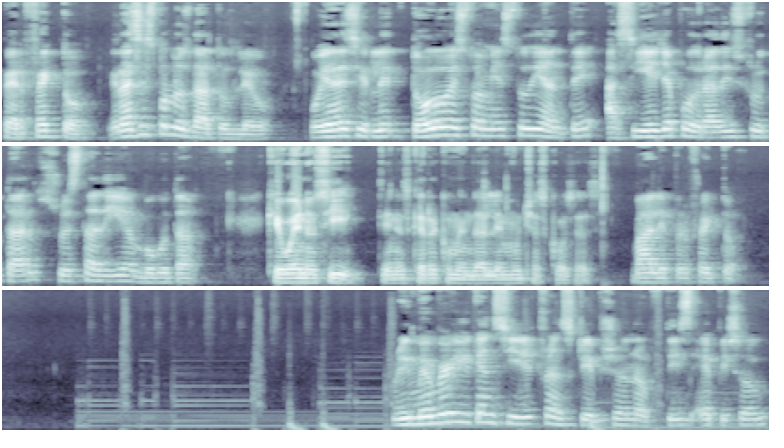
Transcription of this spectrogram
Perfecto. Gracias por los datos, Leo. Voy a decirle todo esto a mi estudiante, así ella podrá disfrutar su estadía en Bogotá. Qué bueno, sí, tienes que recomendarle muchas cosas. Vale, perfecto. Remember, you can see the transcription of this episode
